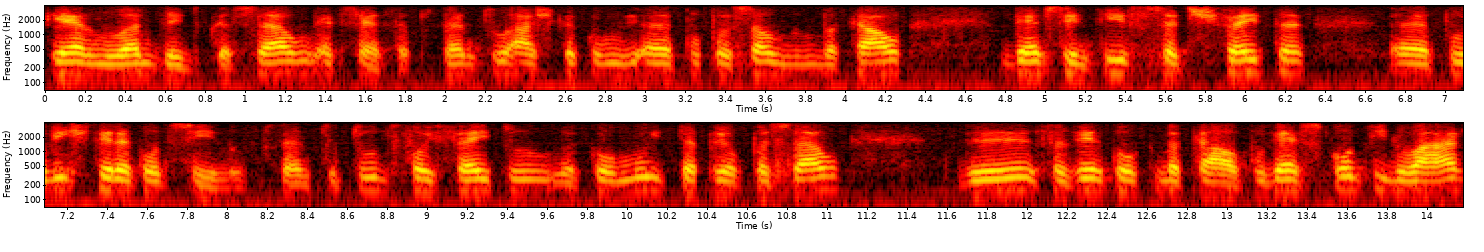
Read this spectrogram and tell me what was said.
quer no âmbito da educação, etc. Portanto, acho que a, a população de Macau deve sentir-se satisfeita uh, por isto ter acontecido. Portanto, tudo foi feito com muita preocupação de fazer com que Macau pudesse continuar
